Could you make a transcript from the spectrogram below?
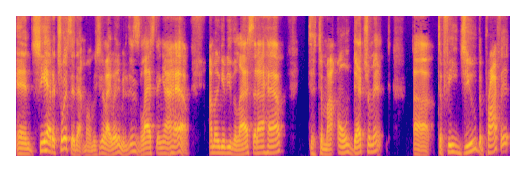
And she had a choice at that moment. She's like, Wait a minute, this is the last thing I have. I'm going to give you the last that I have to, to my own detriment uh, to feed you, the prophet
